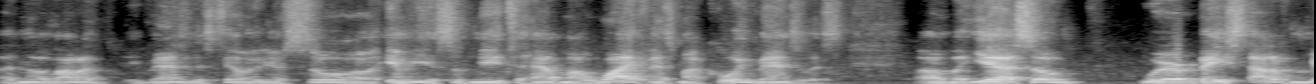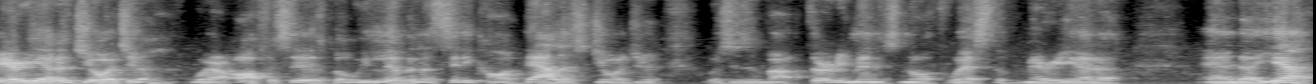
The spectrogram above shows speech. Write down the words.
I know a lot of evangelists tell me they're so uh, envious of me to have my wife as my co-evangelist. Uh, but yeah, so we're based out of Marietta, Georgia, where our office is, but we live in a city called Dallas, Georgia, which is about 30 minutes northwest of Marietta. And uh, yeah,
